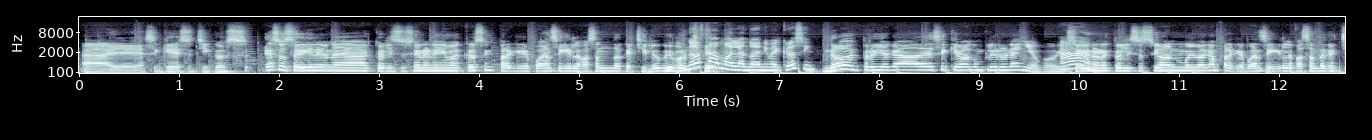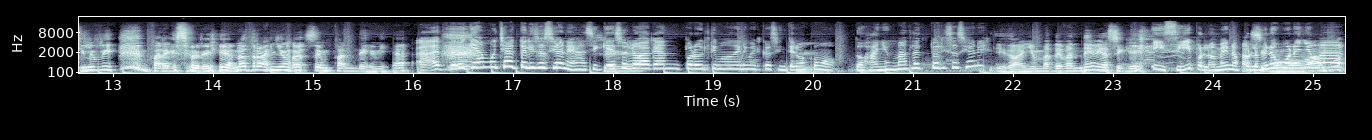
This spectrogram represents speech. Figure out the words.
Ay, ay, así que eso, chicos. Eso se viene una actualización en Animal Crossing para que puedan seguirla pasando cachilupi. Porque... No estábamos hablando de Animal Crossing. No, pero yo acabo de decir que va a cumplir un año. Pues, y se Ah. viene una actualización muy bacán para que puedan seguirla pasando cachilupi para que sobrevivan otro año más en pandemia. Ah, pero quedan muchas actualizaciones, así que Sí. eso es lo bacán por último de Animal Crossing. Tenemos Mm. como dos años más de actualizaciones. Y dos años más de pandemia, así que. Y sí, por lo menos, por lo menos un año. Más,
